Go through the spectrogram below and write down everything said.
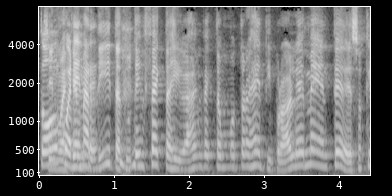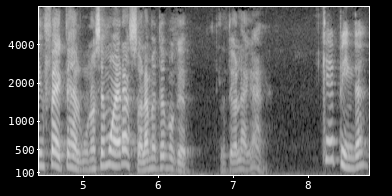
Todo si no es que maldita, tú te infectas y vas a infectar a un montón de gente y probablemente de esos que infectes algunos se mueran solamente porque no te dio la gana. ¿Qué pinga?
